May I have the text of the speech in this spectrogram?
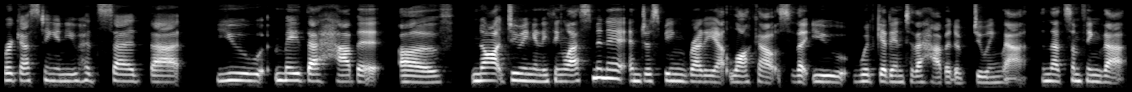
were guesting and you had said that you made the habit of not doing anything last minute and just being ready at lockout so that you would get into the habit of doing that. And that's something that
